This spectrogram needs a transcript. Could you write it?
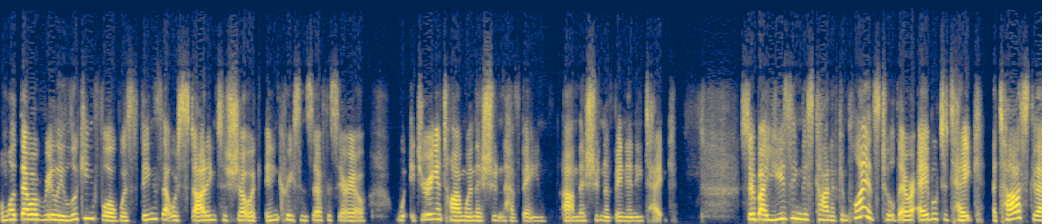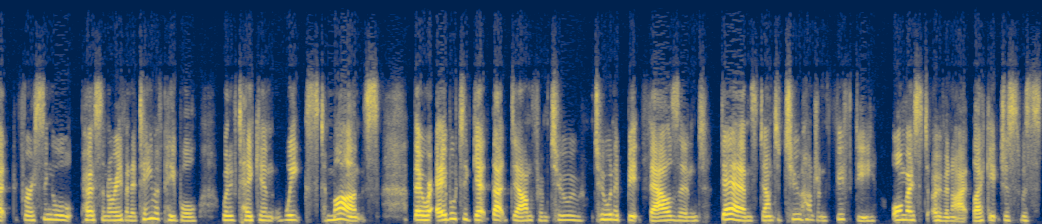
And what they were really looking for was things that were starting to show an increase in surface area during a time when there shouldn't have been. Um, there shouldn't have been any take. So by using this kind of compliance tool, they were able to take a task that for a single person or even a team of people would have taken weeks to months. They were able to get that down from two, two and a bit thousand dams down to 250 almost overnight. Like it just was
